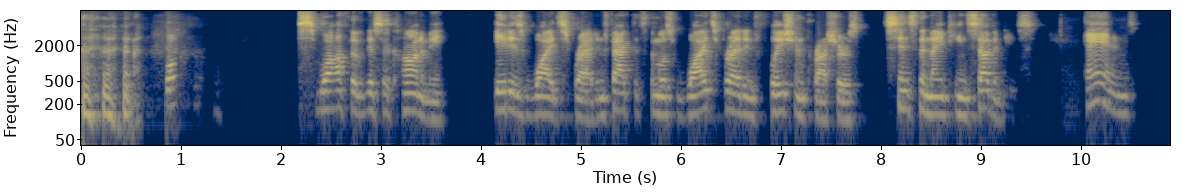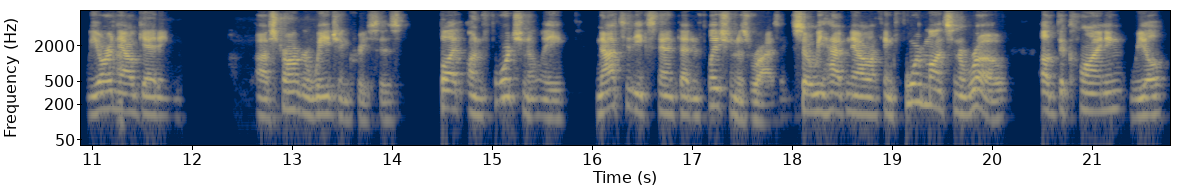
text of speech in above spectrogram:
swath of this economy, it is widespread. In fact, it's the most widespread inflation pressures since the 1970s. And we are now getting uh, stronger wage increases, but unfortunately, not to the extent that inflation is rising. So we have now, I think, four months in a row of declining real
